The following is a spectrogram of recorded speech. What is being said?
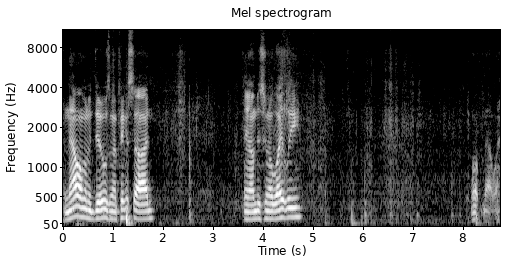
And now I'm going to do is I'm going to pick a side and I'm just going to lightly Oh, that way.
